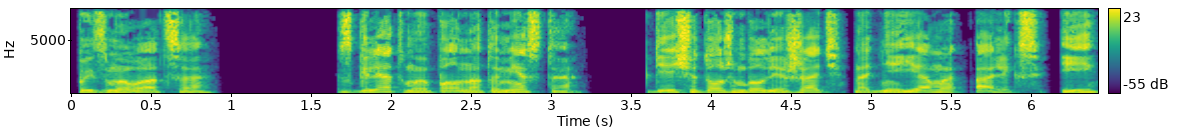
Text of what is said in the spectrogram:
поизмываться? Взгляд мой упал на то место, где еще должен был лежать на дне ямы Алекс, и...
